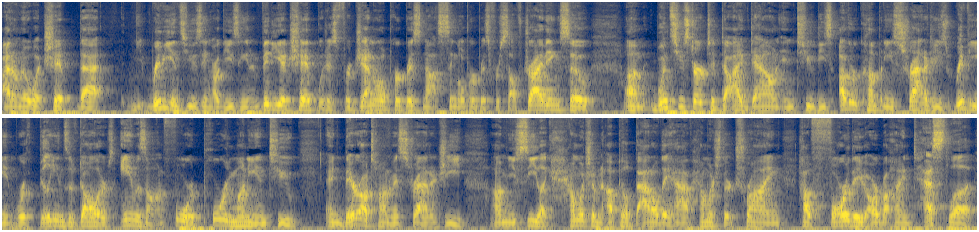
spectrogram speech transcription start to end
I don't know what chip that Rivian's using are they using an NVIDIA chip, which is for general purpose, not single purpose for self driving. So um, once you start to dive down into these other companies' strategies, Rivian worth billions of dollars, Amazon, Ford pouring money into and their autonomous strategy, um, you see like how much of an uphill battle they have, how much they're trying, how far they are behind Tesla.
